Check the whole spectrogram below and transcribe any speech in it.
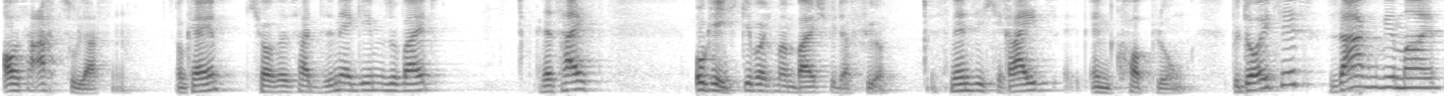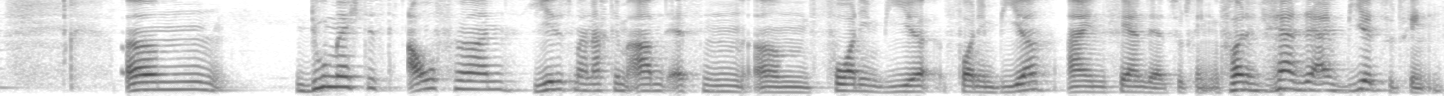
außer Acht zu lassen. Okay? Ich hoffe, es hat Sinn ergeben soweit. Das heißt, okay, ich gebe euch mal ein Beispiel dafür. Es nennt sich Reizentkopplung. Bedeutet, sagen wir mal, ähm, du möchtest aufhören, jedes Mal nach dem Abendessen ähm, vor, dem Bier, vor dem Bier einen Fernseher zu trinken. Vor dem Fernseher ein Bier zu trinken.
